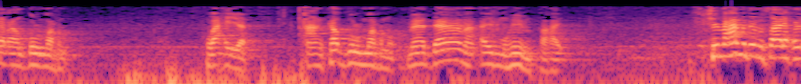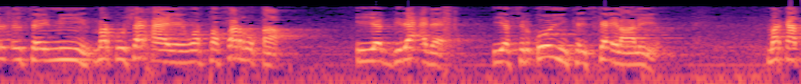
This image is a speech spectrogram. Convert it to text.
yar aan dul marno wax yar aan ka dul marno maadaama ay muhiim tahay sheekh maxamed ibn saalex usaymiin markuu sharxayay war tafaruqa iyo bidacda iyo firqooyinka iska ilaaliya markaad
